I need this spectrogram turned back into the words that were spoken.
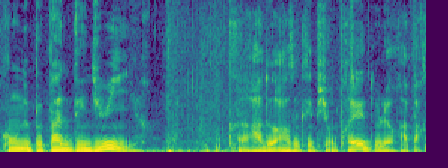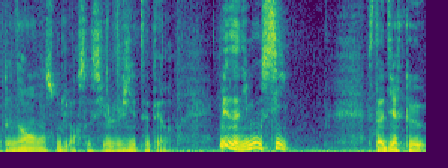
qu'on ne peut pas déduire, très à de rares exceptions près, de leur appartenance ou de leur sociologie, etc. Les animaux, si. C'est-à-dire que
